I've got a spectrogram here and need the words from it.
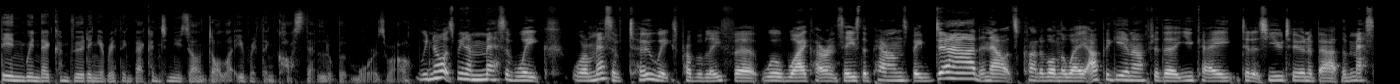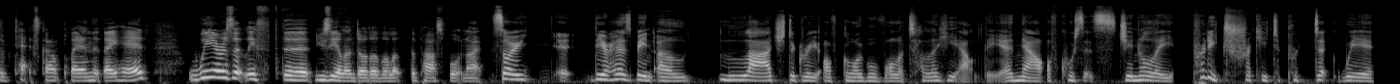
then when they're converting everything back into New Zealand dollar, everything costs that little bit more as well. We know it's been a massive week, or a massive two weeks probably, for worldwide currencies. The pound's been down, and now it's kind of on the way up again after the UK did its U turn about the massive tax cut plan that they had. Where has it left the New Zealand dollar the, the past fortnight? So eh, there has been a large degree of global volatility out there. Now, of course, it's generally pretty tricky to predict where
